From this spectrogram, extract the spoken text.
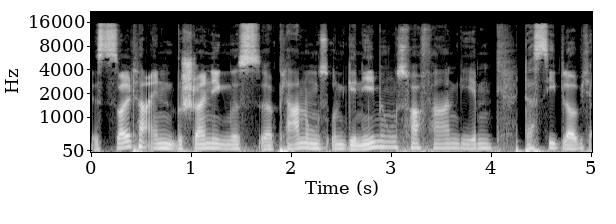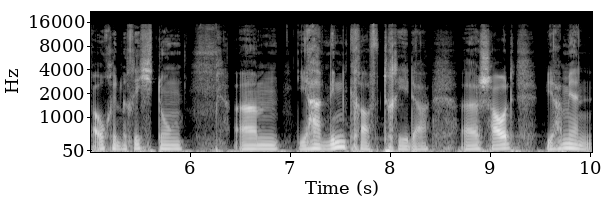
Es sollte ein beschleunigendes äh, Planungs- und Genehmigungsverfahren geben. Das sieht, glaube ich, auch in Richtung ähm, ja, Windkrafträder. Äh, schaut, wir haben ja ein,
